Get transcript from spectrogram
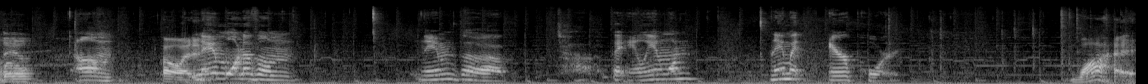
that'll do. little. Um. Oh, I didn't. Name one of them. Name the the alien one. Name it airport. Why?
